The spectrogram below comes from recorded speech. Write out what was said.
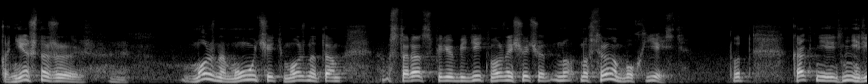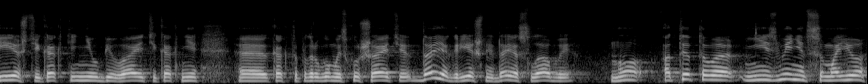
конечно же, можно мучить, можно там стараться переубедить, можно еще что-то, но, но все равно Бог есть. Вот как не, не режьте, как не, не убиваете, как не э, как-то по-другому искушаете. Да, я грешный, да, я слабый, но от этого не изменится мое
